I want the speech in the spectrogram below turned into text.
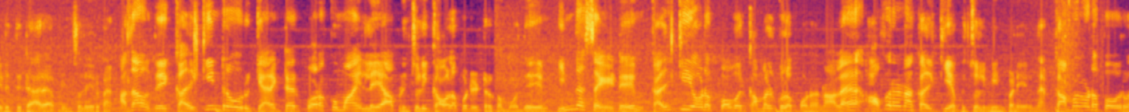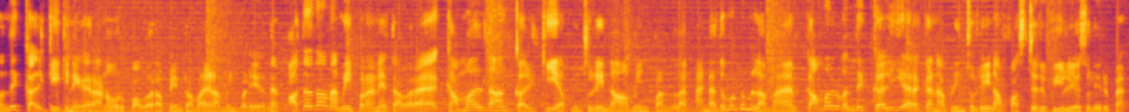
எடுத்துட்டாரு அப்படின்னு சொல்லியிருப்பேன். அதாவது கல்கின்ற ஒரு கேரக்டர் பிறக்குமா இல்லையா அப்படின்னு சொல்லி கவலைப்பட்டுட்டு இருக்கும்போது இந்த சைடு கல்கியோட பவர் கமல்குள்ள போனனால அவரை நான் கல்கி அப்படின்னு சொல்லி மீன் பண்ணியிருந்தேன். கமலோட பவர் வந்து கல்கிக்கு நிகரான ஒரு பவர் அப்படின்ற மாதிரி நான் மீன் பண்ணியிருந்தேன். அதை தான் நான் மீன் பண்ணனே தவிர கமல் தான் கல்கி அப்படின்னு சொல்லி நான் மீன் பண்ணல. அண்ட் அது மட்டும் இல்லாம கமல் வந்து கலி அரக்கன் அப்படின்னு சொல்லி நான் ஃபர்ஸ்ட் ரிவ்யூலயே சொல்லியிருப்பேன்.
